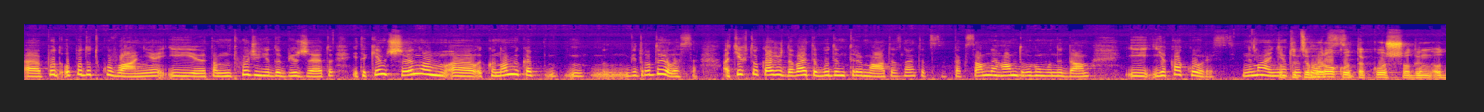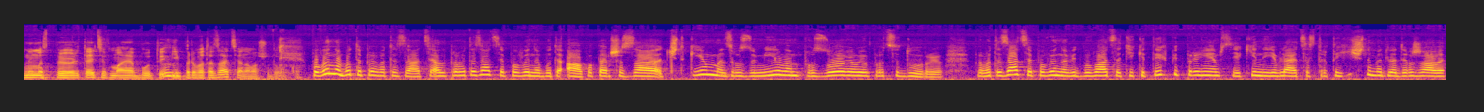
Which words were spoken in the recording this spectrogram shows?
е, оподаткування і там надходження до бюджету. І таким чином е, економіка відродилася. А ті, хто кажуть, давайте будемо тримати, знаєте, це так сам не гам, другому не дам. І яка користь? Немає ніякої Тобто цього користі. року також один одним із пріоритетів має бути і приватизація, на вашу думку. Повинна бути приватизація, але приватизація повинна бути а, по-перше, за чітким, зрозумілим, прозорою процедурою. Приватизація повинна відбуватися тільки тих підприємств, які не являються стратегічними для держави,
